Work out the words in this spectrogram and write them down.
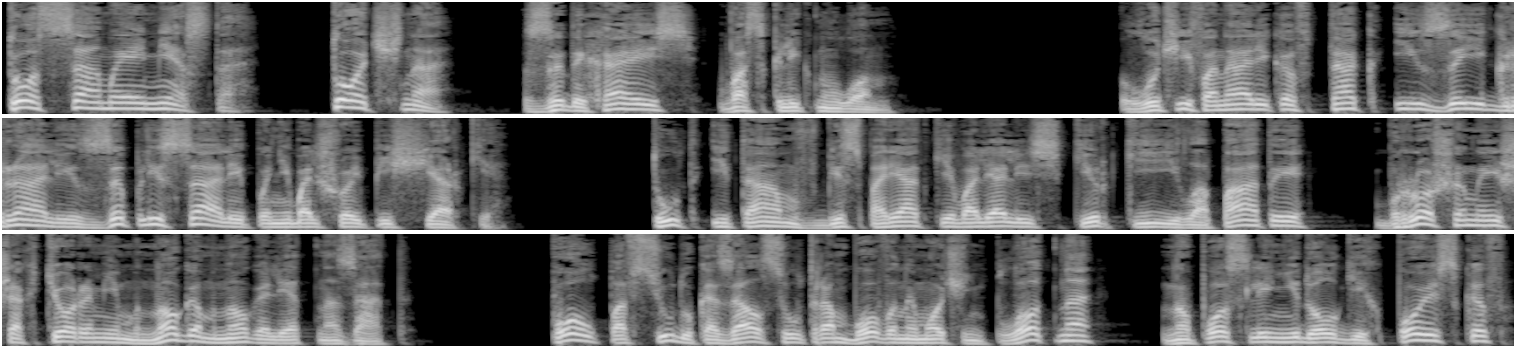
«То самое место! Точно!» Задыхаясь, воскликнул он. Лучи фонариков так и заиграли, заплясали по небольшой пещерке. Тут и там в беспорядке валялись кирки и лопаты, брошенные шахтерами много-много лет назад. Пол повсюду казался утрамбованным очень плотно, но после недолгих поисков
